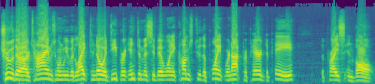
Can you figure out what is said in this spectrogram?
True, there are times when we would like to know a deeper intimacy, but when it comes to the point, we're not prepared to pay the price involved.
